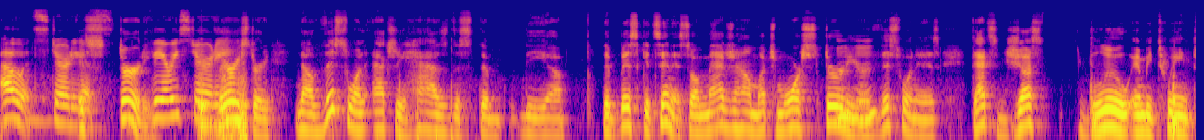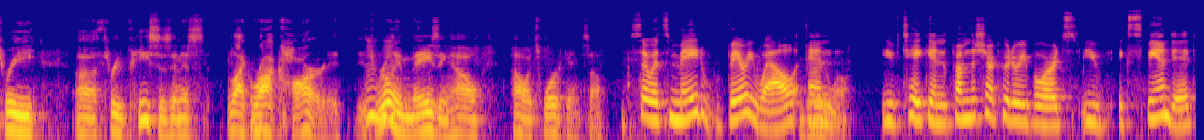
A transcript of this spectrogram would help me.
Oh, it's sturdy. It's sturdy. Very sturdy. Very sturdy. Now this one actually has this the the uh, the biscuits in it. So imagine how much more sturdier Mm-hmm. this one is. That's just glue in between three uh, three pieces, and it's like rock hard. It, it's Mm-hmm. really amazing how how it's working. So So it's made very well, Very and well. you've taken from the charcuterie boards, you've expanded,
